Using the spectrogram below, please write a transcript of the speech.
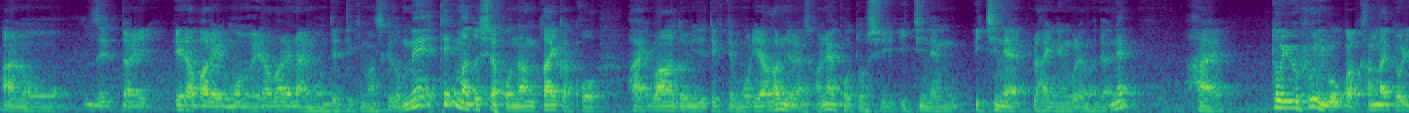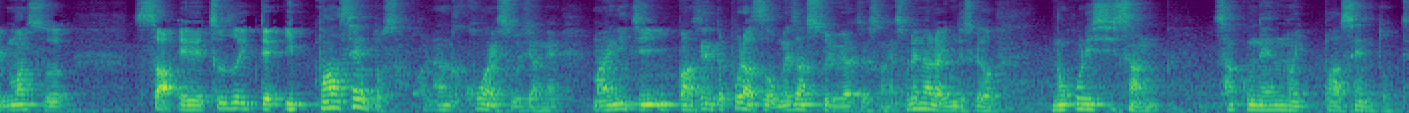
あの絶対選ばれるもの選ばれないもの出てきますけどテーマとしてはこう何回かこう、はい、ワードに出てきて盛り上がるんじゃないですかね今年1年1年来年ぐらいまではね。はい。というふうに僕は考えております。さあ、えー、続いて1%さん。これなんか怖い数字やね。毎日1%プラスを目指すというやつですかね。それならいいんですけど、残り資産、昨年の1%って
